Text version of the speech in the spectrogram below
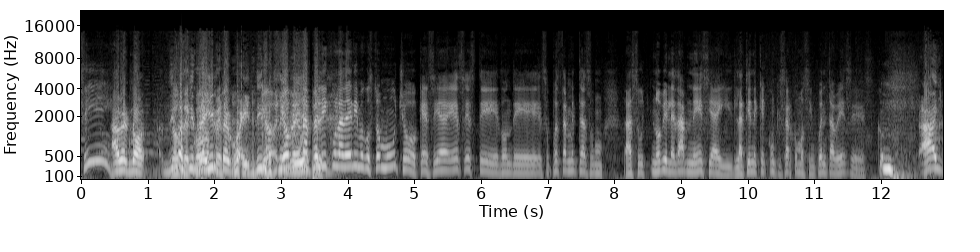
Sí. A ver, no, dilo sin reírte, güey. Yo, sin yo vi una reírte. película de él y me gustó mucho, que sea, es este, donde supuestamente a su, a su novia le da amnesia y la tiene que conquistar como 50 veces. Ay,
